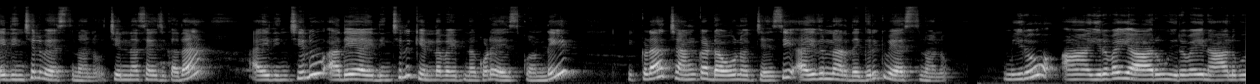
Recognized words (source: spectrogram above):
ఐదు ఇంచులు వేస్తున్నాను. చిన్న సైజు కదా. ఐదు ఇంచులు అదే ఐదు ఇంచులు కింద వైపున కూడా వేసుకోండి. ఇక్కడ చంక డౌన్ వచ్చేసి ఐదున్నర దగ్గరికి వేస్తున్నాను. మీరు ఇరవై ఆరు ఇరవై నాలుగు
